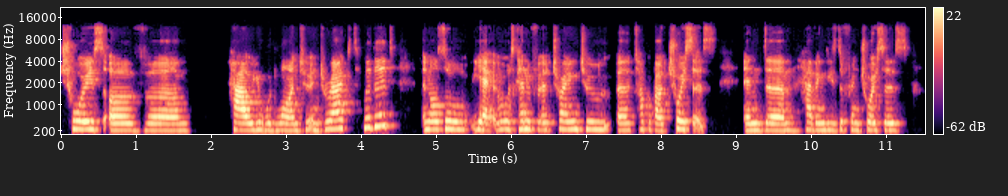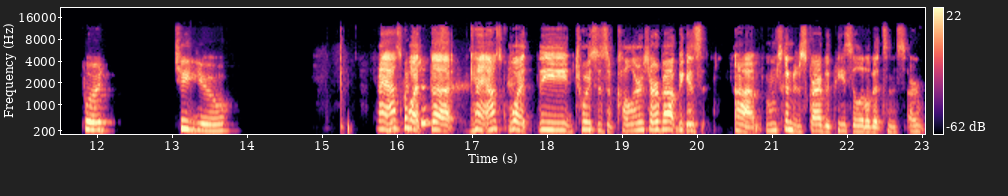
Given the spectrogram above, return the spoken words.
choice of um, how you would want to interact with it. And also yeah it was kind of uh, trying to uh, talk about choices and um, having these different choices put to you. Can i ask what the can i ask what the choices of colors are about? Because um, i'm just going to describe the piece a little bit since our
